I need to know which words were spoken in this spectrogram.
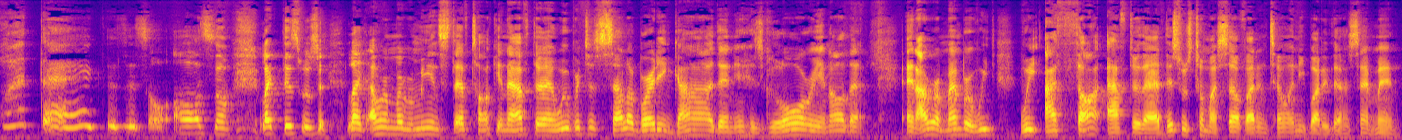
"What the heck? This is so awesome!" Like this was like I remember me and Steph talking after, and we were just celebrating God and His glory and all that. And I remember we we I thought after that, this was to myself. I didn't tell anybody that I said, "Man."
